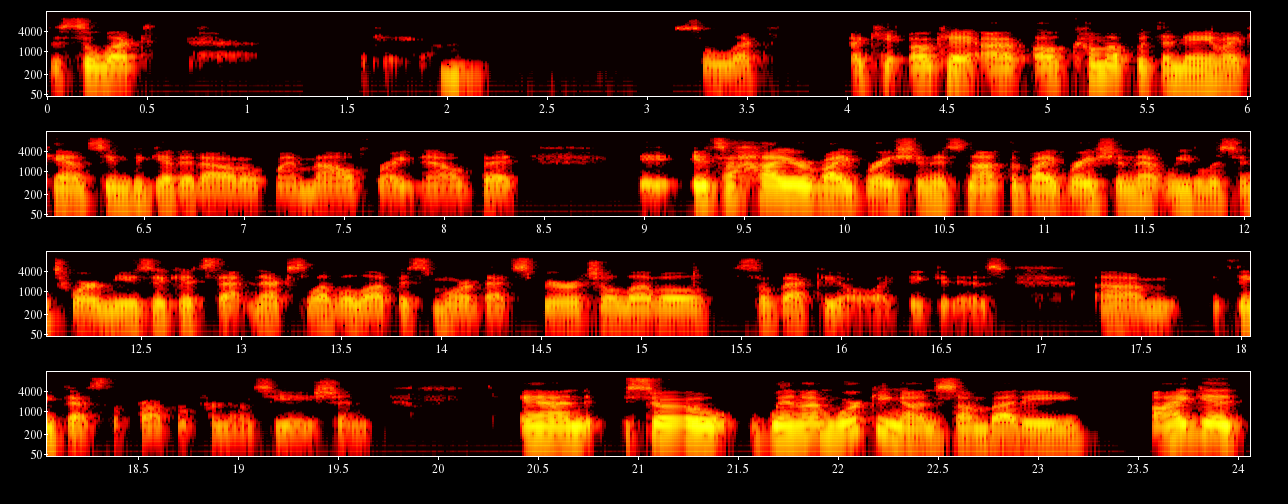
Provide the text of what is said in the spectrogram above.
The select. Okay, select. I can't. Okay, I, will come up with the name. I can't seem to get it out of my mouth right now, but it's a higher vibration. It's not the vibration that we listen to our music. It's that next level up. It's more of that spiritual level. Silvecchio, I think it is. Um, I think that's the proper pronunciation. And so when I'm working on somebody, I get,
